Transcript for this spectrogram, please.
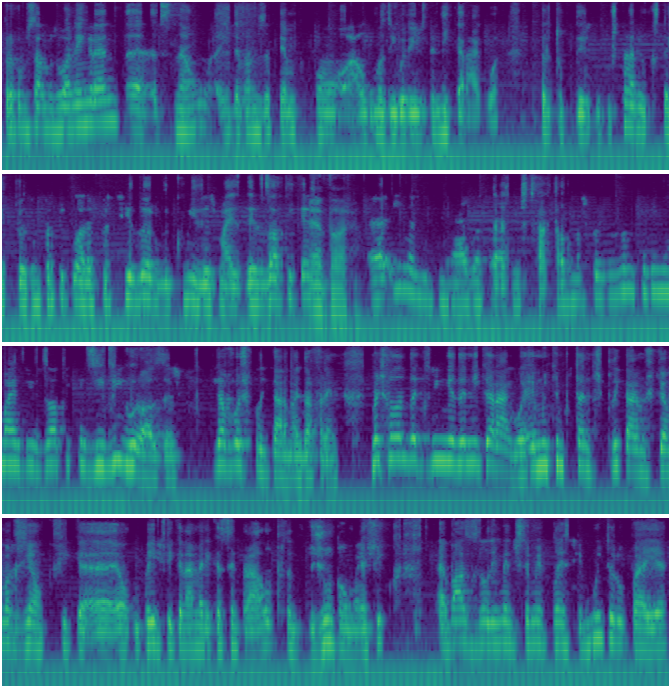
para começarmos o ano em grande. Eh, se não, ainda vamos a tempo com algumas iguarias da Nicarágua para tu poderes degustar. Eu que sei que tu és um particular apreciador de comidas mais exóticas. Adoro. Uh, e na Nicarágua traz-nos de facto algumas coisas um bocadinho mais exóticas e vigorosas. Já vou explicar mais à frente. Mas falando da cozinha da Nicarágua, é muito importante explicarmos que é uma região que fica, uh, é um país que fica na América Central, portanto, junto ao México. A base dos alimentos tem uma influência muito europeia,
